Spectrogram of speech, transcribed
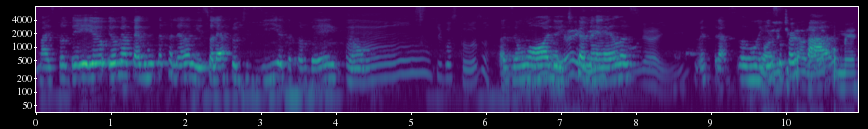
mas também eu, eu me apego muito à canela nisso. Ela é afrodisíaca também. Então, hum, que gostoso. Fazer um óleo aí de canelas. Olha aí. Uma extração aí óleo super fácil. Comer,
